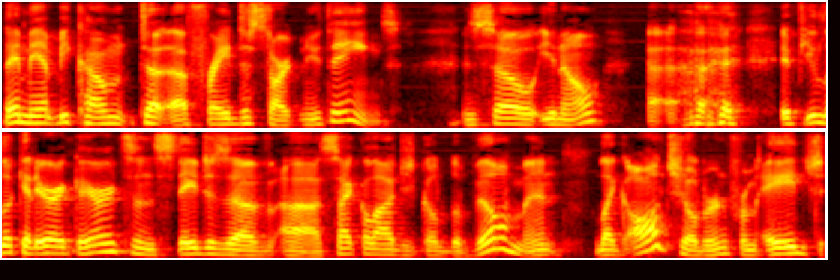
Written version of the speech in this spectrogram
they may become afraid to start new things. And so, you know, if you look at Erik Erikson's stages of uh, psychological development, like all children from age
